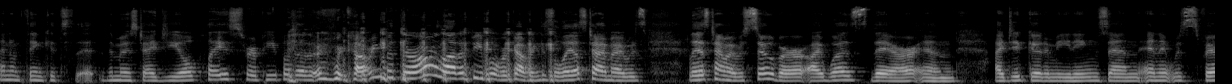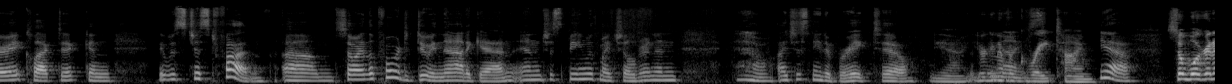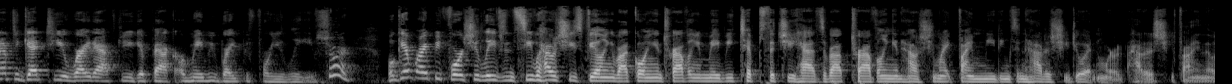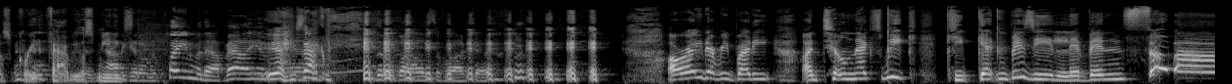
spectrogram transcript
I don't think it's the, the most ideal place for people that are recovering, but there are a lot of people recovering. Because the last time I was, last time I was sober, I was there, and I did go to meetings, and and it was very eclectic, and it was just fun. Um, so I look forward to doing that again, and just being with my children, and you know, I just need a break too. Yeah, you're be going to have a great time. Yeah, So we're going to have to get to you right after you get back, or maybe right before you leave. sure. We'll get right before she leaves and see how she's feeling about going and traveling, and maybe tips that she has about traveling and how she might find meetings and how does she do it and where how does she find those great, fabulous And How to meetings. get on a plane without Valium. Yeah, exactly. Little bottles of vodka. All right, everybody. Until next week, keep getting busy, living sober.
